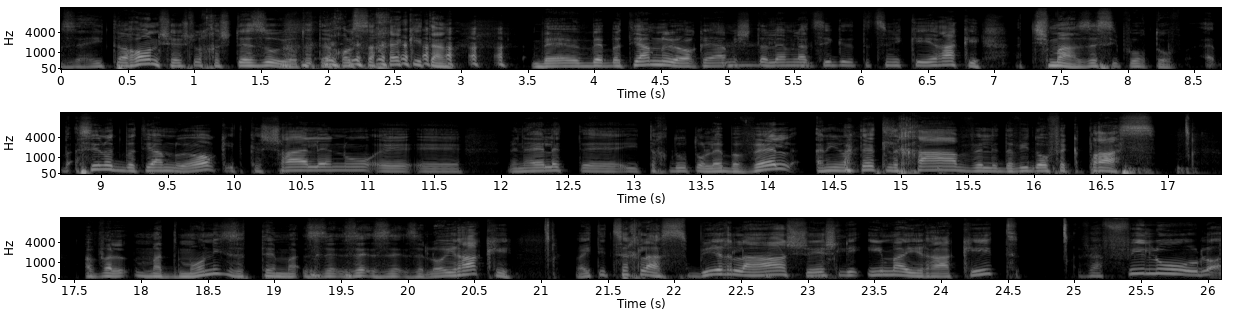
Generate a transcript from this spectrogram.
זה יתרון שיש לך שתי זהויות, אתה יכול לשחק איתן. בבת ים ניו יורק היה משתלם להציג את עצמי כעיראקי. תשמע, זה סיפור טוב. עשינו את בת ים ניו יורק, התקשרה אלינו אה, אה, מנהלת אה, התאחדות עולי בבל, אני נותנת לך ולדוד אופק פרס. אבל מדמוני זה, תמה, זה, זה, זה, זה, זה לא עיראקי. והייתי צריך להסביר לה שיש לי אימא עיראקית, ואפילו לא,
